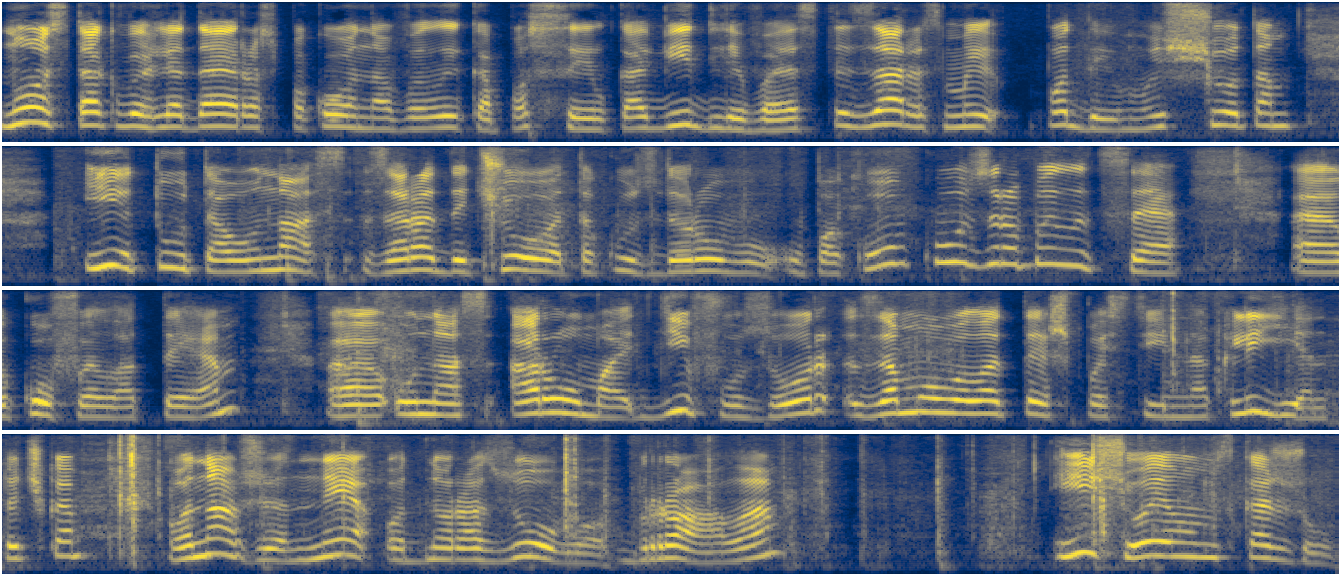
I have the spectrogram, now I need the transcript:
Ну, ось так виглядає розпакована велика посилка від Лівести. Зараз ми подивимось, що там. І тут у нас заради чого таку здорову упаковку зробили, це кофе лате. Е, У нас арома діфузор. Замовила теж постійна клієнточка. Вона вже неодноразово брала. І що я вам скажу?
